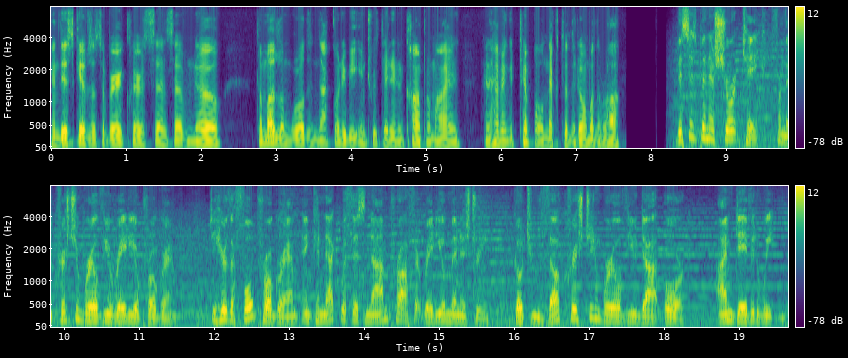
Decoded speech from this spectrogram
and this gives us a very clear sense of no, the Muslim world is not going to be interested in compromise and having a temple next to the Dome of the Rock. This has been a short take from the Christian Worldview radio program. To hear the full program and connect with this nonprofit radio ministry, go to thechristianworldview.org. I'm David Wheaton.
